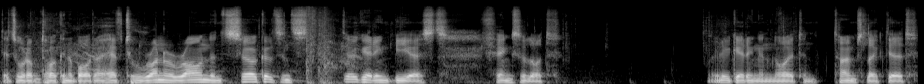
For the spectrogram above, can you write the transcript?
That's what I'm talking about. I have to run around in circles and still getting BS'd. Thanks a lot. Really getting annoyed in times like that.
